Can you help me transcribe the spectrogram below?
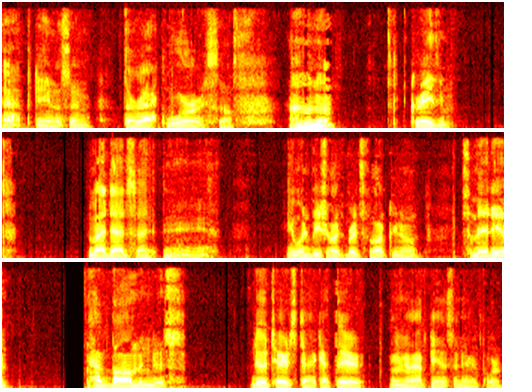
Afghanistan, the Iraq War stuff. I don't know. Crazy. My dad said eh, he wouldn't be sure as fuck, you know, some idiot have bomb and just do a terror attack at their, you know, Afghanistan airport.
